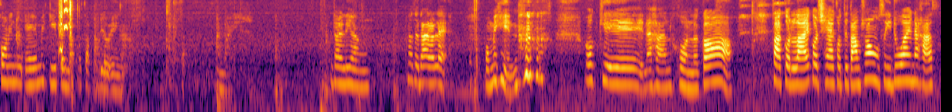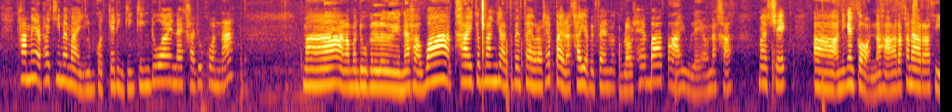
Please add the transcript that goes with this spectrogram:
กล้องนิดนึงเอ๊ะเมื่อกี้เป็นแบบจับเดียวเองอะอันไหนได้หรือยังน่าจะได้แล้วแหละมองไม่เห็น โอเคนะคะทุกคนแล้วก็ฝากกดไลค์กดแชร์กดติดตามช่องของซีด้วยนะคะ ถ้าไม่อยากพลาดคลิปใหม่ๆอย่าลืมกดกระดิ่งกิ๊งๆด้วยนะคะ ทุกคนนะ มาเรามาดูกันเลยนะคะ ว่าใครกำลังอยากจะเป็นแฟนเราแทบตายแล้วใครอยากเป็นแฟนกับเราแทบบ้าตายอยู่แล้วนะคะ มาเช็คอ่าอันนี้กันก่อนนะคะลัคนาราศี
